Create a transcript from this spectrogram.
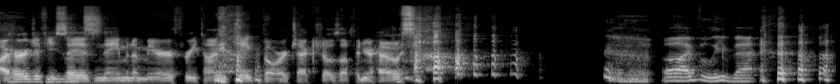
I heard if you He say looks- his name in a mirror three times, Jake Voracek shows up in your house. oh, I believe that.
